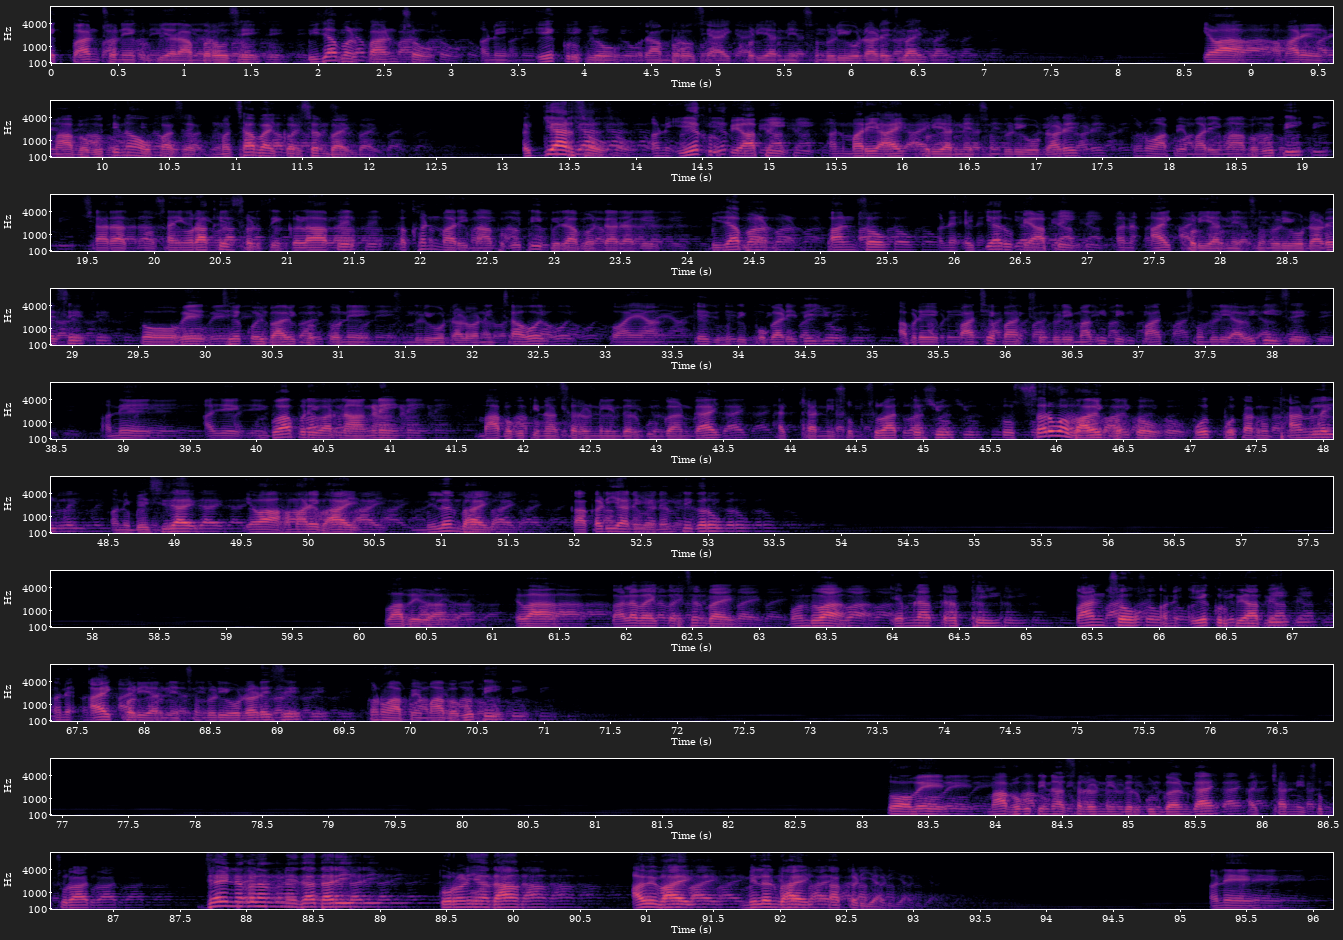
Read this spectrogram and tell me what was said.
એક પાંચસો ને એક રૂપિયા રામ ભરોસે, બીજા પણ પાંચસો અને એક રૂપિયો રામ ભરોસે આ ખોડિયારને ચુંદડી ઓઢાડે છે ભાઈ. એવા અમારે મા ભગવતીના ઉપાસક મચ્છાભાઈ કરશનભાઈ. અગિયારસો અને એક રૂપિયા આપી અને મારી આઈ ખોડિયારને ચુંદડી ઓઢાડે ઘણું આપે મારી મા ભગવતી. શારાતનો સાયો રાખે સડતી કળા આપે. અખંડ મારી મા ભગવતી ભીરા ભંડારા ગઈ બીજા પણ પાંચસો અને અગિયાર રૂપિયા આપી અને આઈ ખોડિયારને સુંદડી ઓઢાડે છે. તો હવે જે કોઈ ભાવિક ભક્તોને સુંદડી ઓઢાડવાની ઈચ્છા હોય તો અહીંયા તેજ સુધી પોગાડી દેજો. આપણે પાંચે પાંચ સુંદડી માગી હતી પાંચ સુંદડી આવી ગઈ છે. અને આજે ઊંધવા પરિવારના આંગણે મા ભગવતીના શરણની અંદર ગુણગાન ગાય આખ્યાનની શુભ શરૂઆત કરશું. તો સર્વ ભાવિક ભક્તો પોત પોતાનું સ્થાન લઈ અને બેસી જાય. એવા અમારે ભાઈ મિલનભાઈ કાકડિયાને વિનંતી કરું. વાહ ભાઈ વાહ. એવા બાલાભાઈ કરશનભાઈ મોંધવા એમના તરફથી પાંચસો અને એક રૂપિયા આપી અને આ ખડિયાની સંગડી ઓઢાડે છે. ઘણું આપે મા ભગવતી તો હવે મા ભગવતીના શરણની અંદર ગુણગાન ગાય આખ્યાનની શુભ સુરાત. જય નગળંગ નેજાધારી તોરણિયા ધામ. આવે ભાઈ, મિલનભાઈ કાકડિયા. અને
